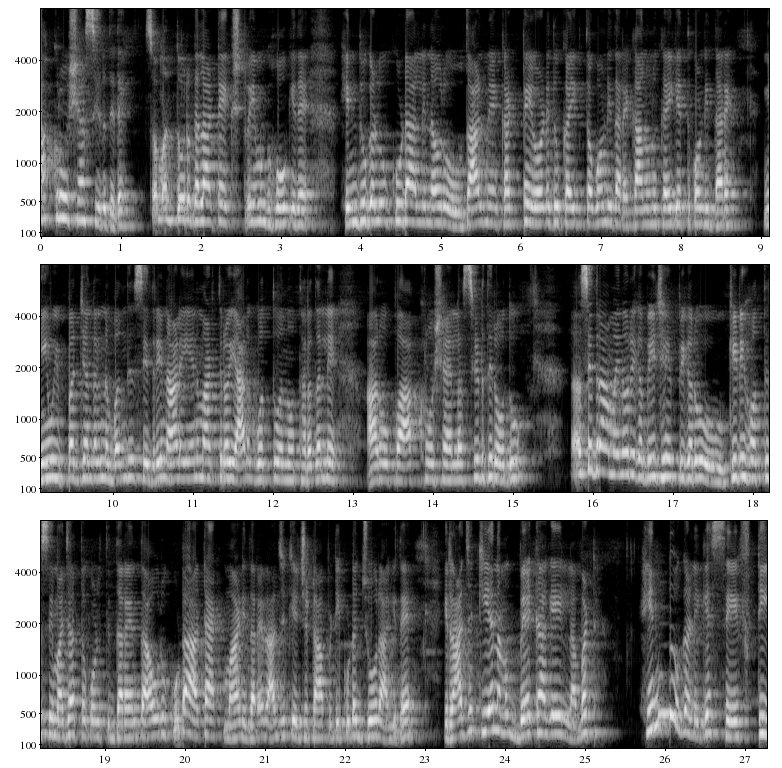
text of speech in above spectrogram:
ಆಕ್ರೋಶ ಸಿಡಿದಿದೆ. ಸೊ ಮದ್ದೂರು ಗಲಾಟೆ ಎಕ್ಸ್ಟ್ರೀಮ್ಗೆ ಹೋಗಿದೆ. ಹಿಂದೂಗಳು ಕೂಡ ಅಲ್ಲಿನವರು ತಾಳ್ಮೆ, ಕಟ್ಟೆ ಒಡೆದು ಕೈಗೆ ತಗೊಂಡಿದ್ದಾರೆ, ಕಾನೂನು ಕೈಗೆತ್ತಿಕೊಂಡಿದ್ದಾರೆ. ನೀವು ಇಪ್ಪತ್ತು ಜನರನ್ನು ಬಂಧಿಸಿದ್ರಿ, ನಾಳೆ ಏನು ಮಾಡ್ತಿರೋ, ಯಾರಿಗೆ ಗೊತ್ತು ಅನ್ನೋ ಥರದಲ್ಲೇ ಆರೋಪ, ಆಕ್ರೋಶ ಎಲ್ಲ ಸಿಡಿದಿರೋದು. ಸಿದ್ದರಾಮಯ್ಯನವರೀಗ ಬಿ ಜೆ ಪಿಗರು ಕಿಡಿ ಹೊತ್ತಿಸಿ ಮಜಾ ತಗೊಳ್ತಿದ್ದಾರೆ ಅಂತ ಅವರು ಕೂಡ ಅಟ್ಯಾಕ್ ಮಾಡಿದ್ದಾರೆ. ರಾಜಕೀಯ ಜಟಾಪಟಿ ಕೂಡ ಜೋರಾಗಿದೆ. ಈ ರಾಜಕೀಯ ನಮಗೆ ಬೇಕಾಗೇ ಇಲ್ಲ ಬಟ್ ಹಿಂದೂಗಳಿಗೆ ಸೇಫ್ಟಿ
